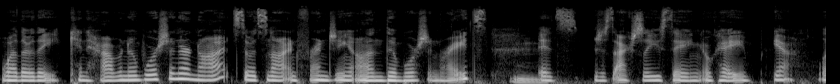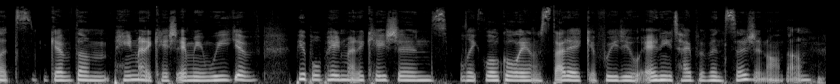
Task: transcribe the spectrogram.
whether they can have an abortion or not. So it's not infringing on the abortion rights. Mm. It's just actually saying, okay, yeah, let's give them pain medication. I mean, we give people pain medications like local anesthetic if we do any type of incision on them,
